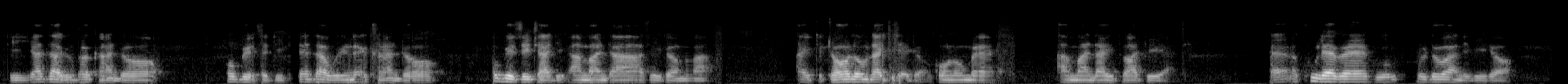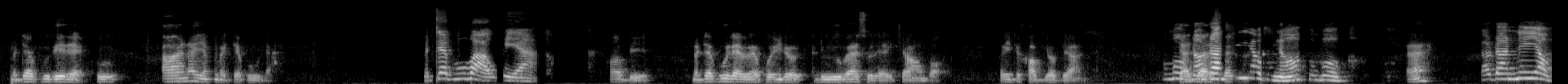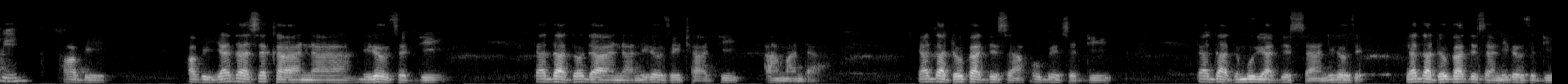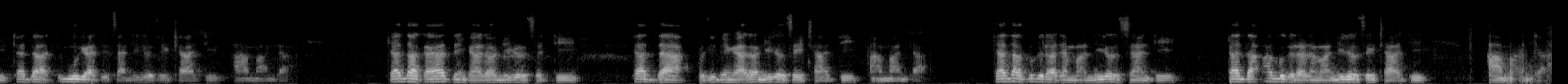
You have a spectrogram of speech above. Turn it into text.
ဒီယတ္တရူပခန္ဓာဥပ္ပစ္စတိတတ္တဝေရณะခန္ဓာဥပ္ပစိဋ္ဌာတိအာမန္တာဆိုတော့မှအဲ့တတော်လုံးလိုက်ကြည့်လိုက်တော့အကုန်လုံးပဲအာမန္တာကြီးသွားတွေ့ရတယ်အဲအခုလည်းပဲခုတို့တို့ကနေပြီးတော့မတက်ဘူးသေးတဲ့ခုအာနာရမတက်ဘူးလားမတက်ဘူးပါဘူးဖေရဟုတ်ပြီ မတက်ဘူးလည်းပဲဘုန်းကြီးတို့အတူတူပဲဆိုတဲ့အကြောင်းပေါ့ဘုန်းကြီးတစ်ခေါက်ပြောပြမယ်ဘုံဘုံဒေါက်တာ2ယောက်ပြီနော်ဘုံဘုံဟမ်ဒေါက်တာ2ယောက်ပြီဟုတ်ပြီဟုတ်ပြီယတသက္ခာနာနိရောဇတိတတသောတာနာနိရောဇိဋ္ဌာတိအာမန္တာယတဒုက္ခသစ္စာဥပ္ပစ္စတိတတသမုဒယသစ္စာနိရောဇိယတဒုက္ခသစ္စာနိရောဇတိတတသမုဒယသစ္စာနိရောဇိဋ္ဌာတိအာမန္တာ ယတကာယသင်္ခါရောနိရောဇတိတတဝစီသင်္ခါရောနိရောဇိဋ္ဌာတိအာမန္တာယတကုသလဓမ္မနိရောဇန္တိတတအကုသလဓမ္မနိရောဇိဋ္ဌာတိအာမန္တာ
